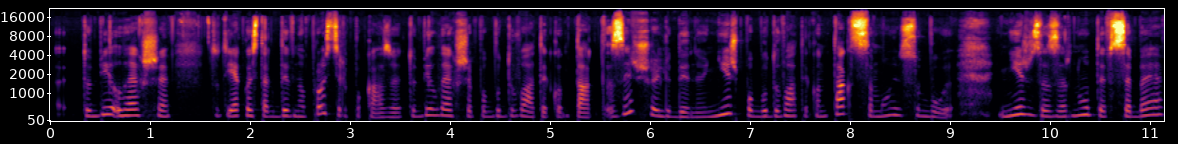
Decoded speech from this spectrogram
тобі легше, тут якось так дивно простір показує, тобі легше побудувати контакт з іншою людиною, ніж побудувати контакт з самою собою, ніж зазирнути в себе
